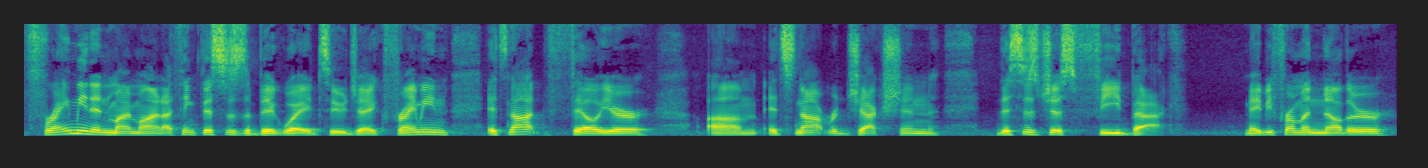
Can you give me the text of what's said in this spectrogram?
framing in my mind. I think this is a big way too, Jake. Framing it's not failure, um, it's not rejection. This is just feedback maybe from another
